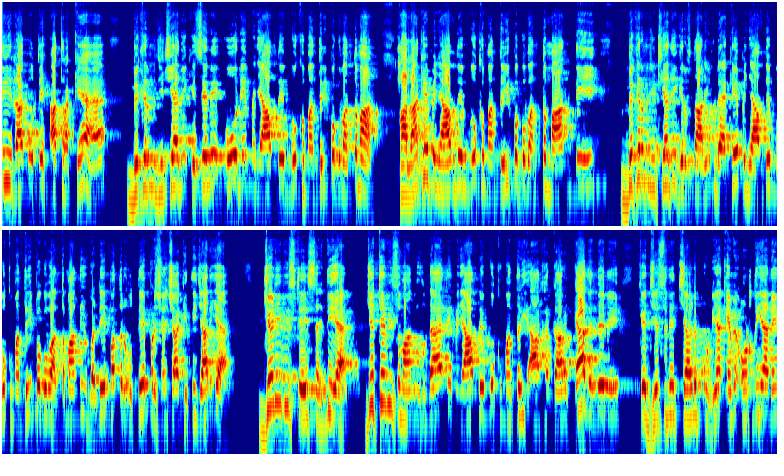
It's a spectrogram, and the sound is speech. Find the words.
ਰਗ ਉੱਤੇ ਹੱਥ ਰੱਖਿਆ ਹੈ, ਵਿਕਰਮ ਮਜੀਠੀਆ ਦੀ ਕਿਸੇ ਨੇ, ਉਹ ਨੇ ਪੰਜਾਬ ਦੇ ਮੁੱਖ ਮੰਤਰੀ ਭਗਵੰਤ ਮਾਨ। ਹਾਲਾਂਕਿ ਪੰਜਾਬ ਦੇ ਮੁੱਖ ਮੰਤਰੀ ਭਗਵੰਤ ਮਾਨ ਦੀ, ਵਿਕਰਮ ਮਜੀਠੀਆ ਦੀ ਗ੍ਰਿਫਤਾਰੀ ਨੂੰ ਲੈ ਕੇ ਪੰਜਾਬ ਦੇ ਮੁੱਖ ਮੰਤਰੀ ਭਗਵੰਤ ਮਾਨ ਦੀ ਵੱਡੇ ਪੱਧਰ ਉੱਤੇ ਪ੍ਰਸ਼ੰਸਾ ਕੀਤੀ ਜਾ ਰਹੀ ਹੈ। ਜਿਹੜੀ ਵੀ ਸਟੇਜ ਸਜਦੀ ਹੈ, ਜਿੱਥੇ ਵੀ ਸਮਾਗਮ ਹੁੰਦਾ ਹੈ ਤੇ ਪੰਜਾਬ ਦੇ ਮੁੱਖ ਮੰਤਰੀ ਆਖਰਕਾਰ ਕਹਿ ਦਿੰਦੇ ਨੇ ਕਿ ਜਿਸ ਨੇ ਚੜ ਭੁੰਡੀਆਂ ਕਿਵੇਂ ਉੱਡਦੀਆਂ ਨੇ,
